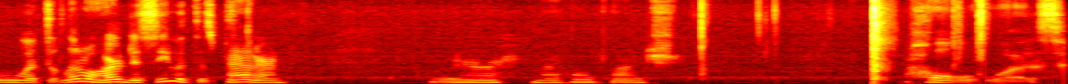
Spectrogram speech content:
Ooh, it's a little hard to see with this pattern where my hole punch hole was.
